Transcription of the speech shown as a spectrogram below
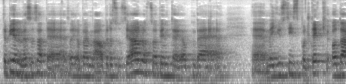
til å begynne med så, satt jeg, så jobbet jeg med arbeid og sosial, og så begynte jeg å jobbe med, eh, med justispolitikk. Og da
